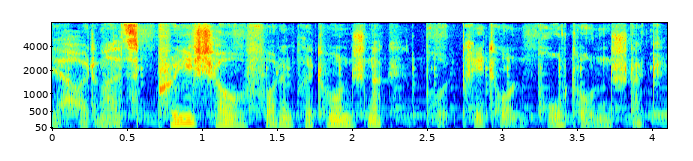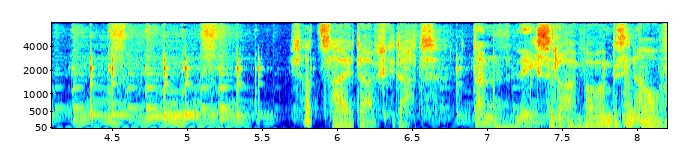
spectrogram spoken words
Ja, heute mal als Pre-Show vor dem Bretonenschnack. Breton, Protonenschnack. Ich hatte Zeit, da habe ich gedacht, dann legst du doch einfach mal ein bisschen auf.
